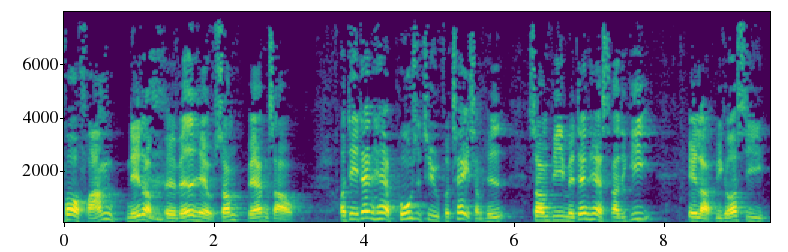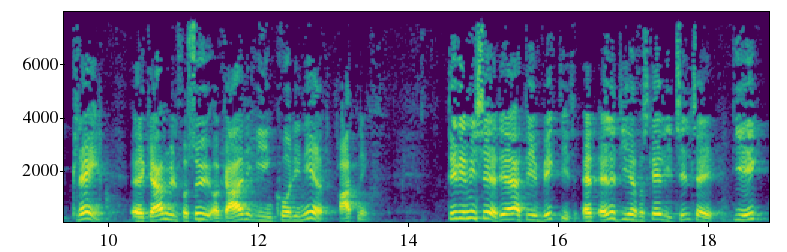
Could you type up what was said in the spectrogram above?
for at fremme netop øh, Vadehav som verdensarv. Og det er den her positive fortagsomhed, som vi med den her strategi, eller vi kan også sige plan, øh, gerne vil forsøge at guide i en koordineret retning. Det vi nemlig ser, det er, at det er vigtigt, at alle de her forskellige tiltag, de ikke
